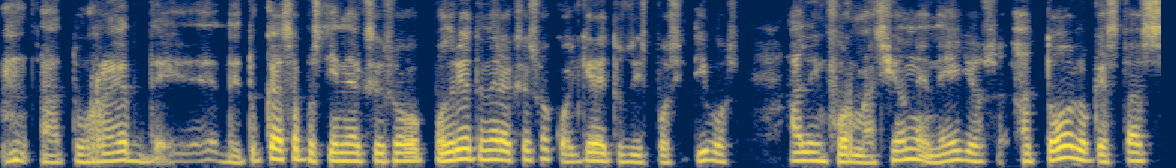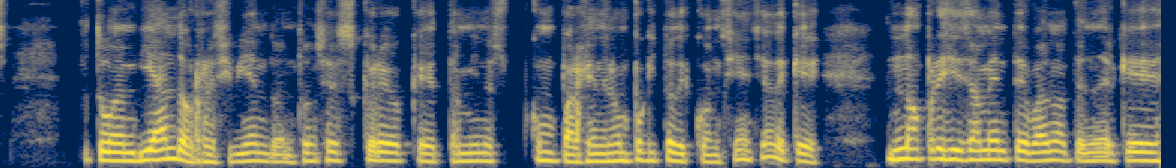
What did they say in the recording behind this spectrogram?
a tu red de, de tu casa, pues tiene acceso, podría tener acceso a cualquiera de tus dispositivos, a la información en ellos, a todo lo que estás tú enviando o recibiendo. Entonces creo que también es como para generar un poquito de conciencia de que no precisamente van a tener que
